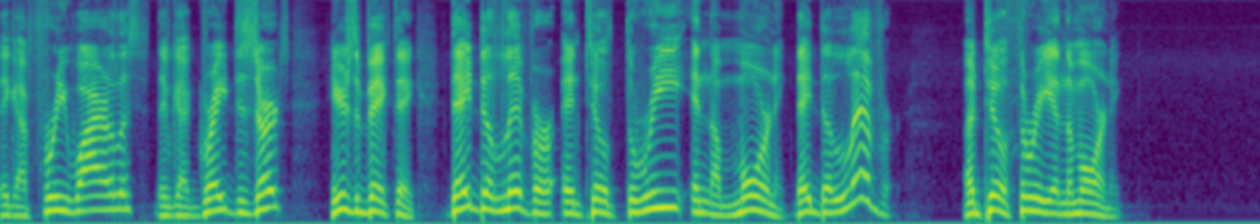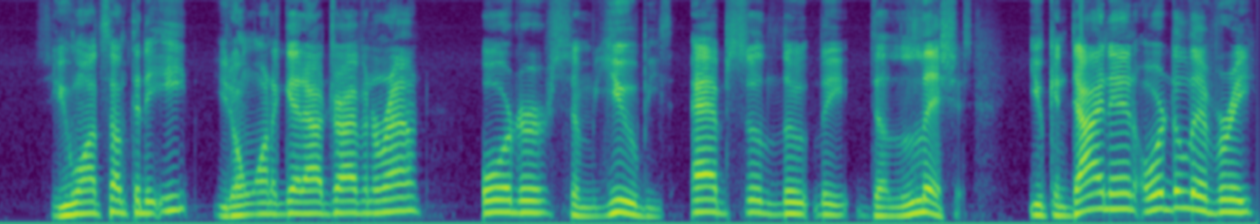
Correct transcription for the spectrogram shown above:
They got free wireless. They've got great desserts. Here's the big thing. They deliver until 3 in the morning. They deliver until 3 in the morning. So you want something to eat? You don't want to get out driving around? Order some Ubees. Absolutely delicious. You can dine in or delivery.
